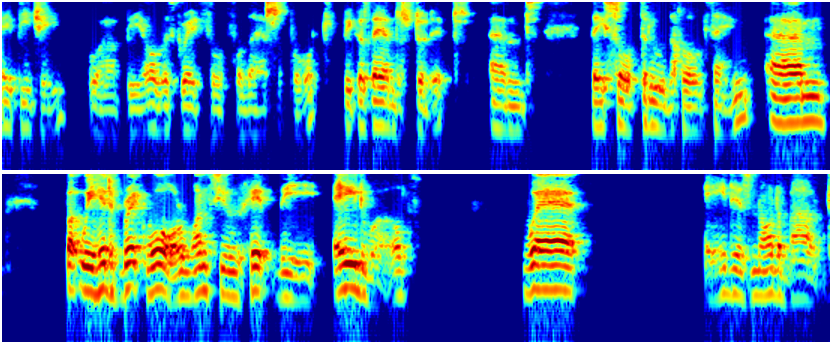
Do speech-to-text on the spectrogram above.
APG, who I'll be always grateful for their support because they understood it and they saw through the whole thing. Um, but we hit a brick wall once you hit the aid world, where aid is not about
